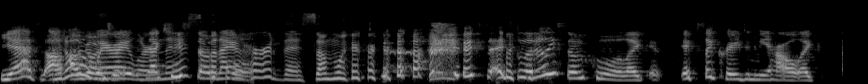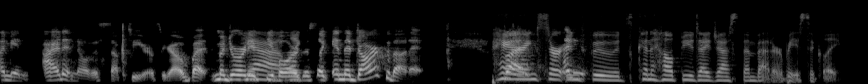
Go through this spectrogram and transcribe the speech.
Yes, I'll, I do not know where I learned this, so but cool. I heard this somewhere. it's it's literally so cool. Like it, it's like crazy to me how like I mean I didn't know this stuff two years ago, but majority yeah, of people like, are just like in the dark about it. Pairing but, certain and, foods can help you digest them better, basically.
